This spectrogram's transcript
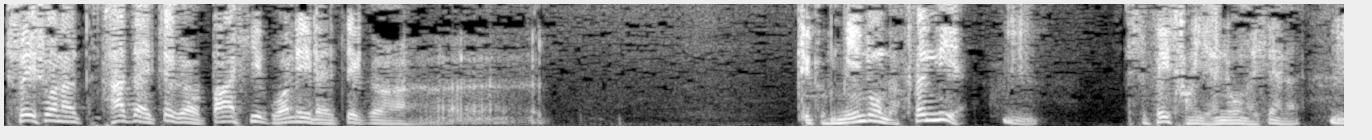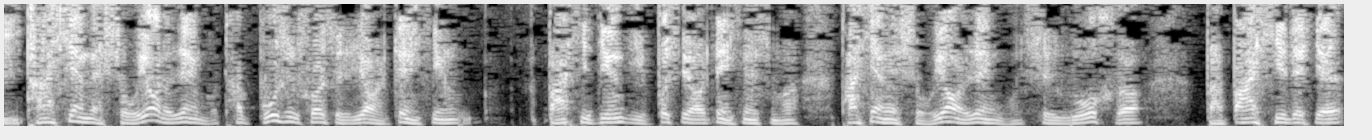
所以说呢，他在这个巴西国内的这个、呃这个民众的分裂，嗯，是非常严重的。现在，嗯，他现在首要的任务，他不是说是要振兴巴西经济，不是要振兴什么，他现在首要的任务是如何把巴西这些，呃，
